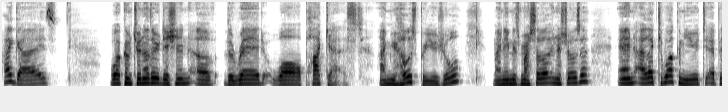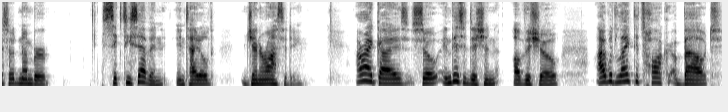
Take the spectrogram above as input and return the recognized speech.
Hi, guys. Welcome to another edition of the Redwall Podcast. I'm your host, per usual. My name is Marcelo Inostroza, and I'd like to welcome you to episode number 67 entitled Generosity. All right, guys. So, in this edition of the show, I would like to talk about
